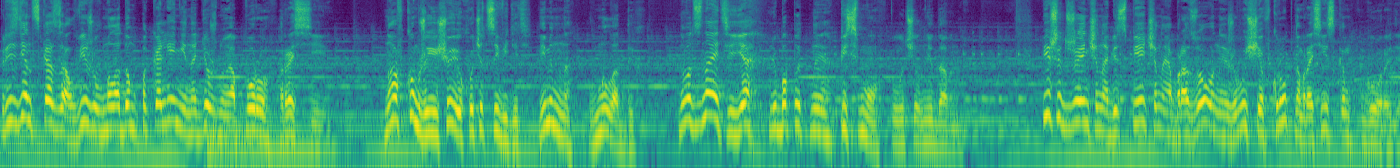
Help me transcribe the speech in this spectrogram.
Президент сказал, вижу в молодом поколении надежную опору России. Ну а в ком же еще ее хочется видеть? Именно в молодых. Ну вот знаете, я любопытное письмо получил недавно. Пишет женщина, обеспеченная, образованная, живущая в крупном российском городе.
